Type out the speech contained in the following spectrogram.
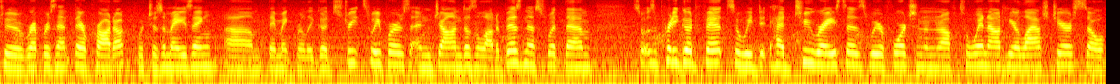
to represent their product, which is amazing. Um, they make really good street sweepers, and John does a lot of business with them. So it was a pretty good fit. So we did, had two races. We were fortunate enough to win out here last year. So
